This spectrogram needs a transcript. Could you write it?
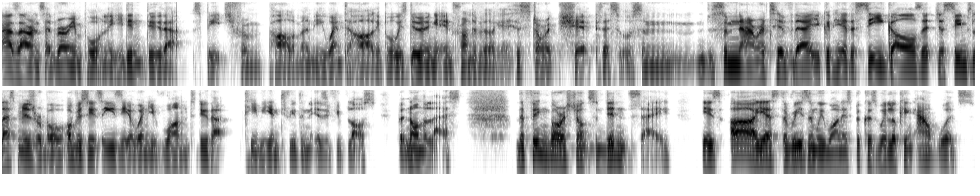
as Aaron said, very importantly, he didn't do that speech from Parliament. He went to Hartlepool. He's doing it in front of like a historic ship. There's sort of some some narrative there. You can hear the seagulls. It just seems less miserable. Obviously, it's easier when you've won to do that TV interview than it is if you've lost. But nonetheless, the thing Boris Johnson didn't say is, ah, yes, the reason we won is because we're looking outwards.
